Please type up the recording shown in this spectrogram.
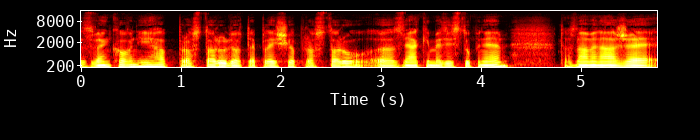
z venkovního prostoru do teplejšího prostoru eh, s nějakým mezistupněm. To znamená, že eh,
